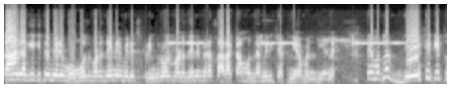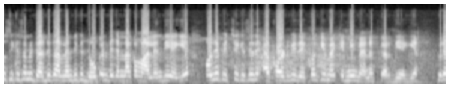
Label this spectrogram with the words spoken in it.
ਤਾਂ ਜਾ ਕੇ ਕਿਤੇ ਮੇਰੇ ਮੋਮੋਜ਼ ਬਣਦੇ ਨੇ, ਮੇਰੇ ਸਪਰਿੰਗ ਰੋਲ ਬਣਦੇ ਨੇ, ਮੇਰਾ ਸਾਰਾ ਕੰਮ ਹੁੰਦਾ, ਮੇਰੀ ਚਟਨੀਆਂ ਬਣਦੀਆਂ ਨੇ। ਤੇ ਮਤਲਬ ਦੇਖ ਕੇ ਤੁਸੀਂ ਕਿਸੇ ਨੂੰ ਜੱਜ ਕਰ ਲੈਂਦੇ ਕਿ 2 ਘੰਟੇ ਜਿੰਨਾ ਕਮਾ ਲੈਂਦੀ ਹੈਗੀ ਹੈ, ਉਹਦੇ ਪਿੱਛੇ ਕਿਸੇ ਦੇ ਐਫਰਟ ਵੀ ਦੇਖੋ ਕਿ ਮੈਂ ਕਿੰਨੀ ਮਿਹਨਤ ਕਰਦੀ ਹੈਗੀ ਆ ਮੇਰੇ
